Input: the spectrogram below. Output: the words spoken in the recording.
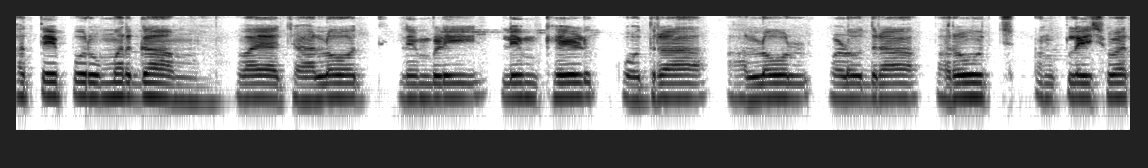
ફતેપુર ઉમરગામ વાયા ઝાલોદ લીંબડી લીમખેડ ગોધરા હાલોલ વડોદરા ભરૂચ અંકલેશ્વર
